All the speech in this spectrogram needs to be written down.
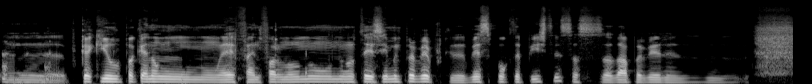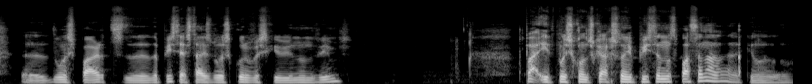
Uh, porque aquilo, para quem não, não, é fã de Fórmula 1, não, não tem assim muito para ver, porque vê-se pouco da pista, só, só dá para ver uh, duas partes da, da pista, estas duas curvas que eu e o Nuno vimos. Pá, e depois, quando os carros estão em pista, não se passa nada. Aquilo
